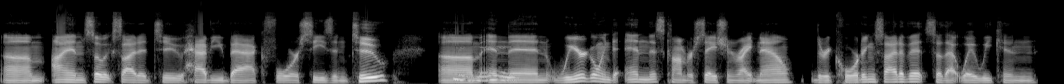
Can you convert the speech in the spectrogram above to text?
um, I am so excited to have you back for season two. Um, mm-hmm. And then we're going to end this conversation right now, the recording side of it, so that way we can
